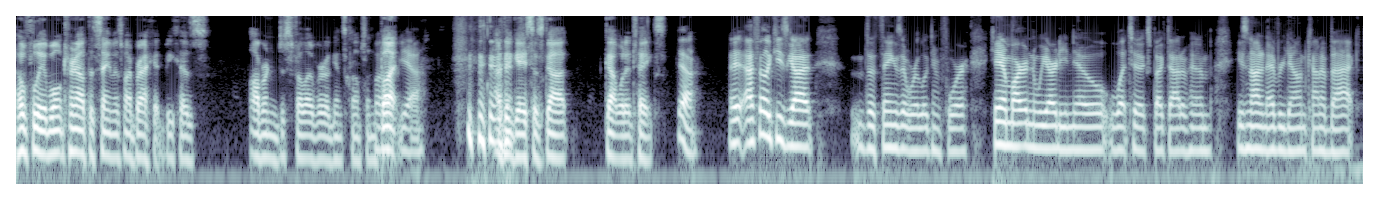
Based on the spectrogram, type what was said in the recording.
hopefully it won't turn out the same as my bracket because Auburn just fell over against Clemson. But, but yeah, I think Asa's got got what it takes. yeah, I, I feel like he's got the things that we're looking for. Kam Martin, we already know what to expect out of him. He's not an every down kind of back.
